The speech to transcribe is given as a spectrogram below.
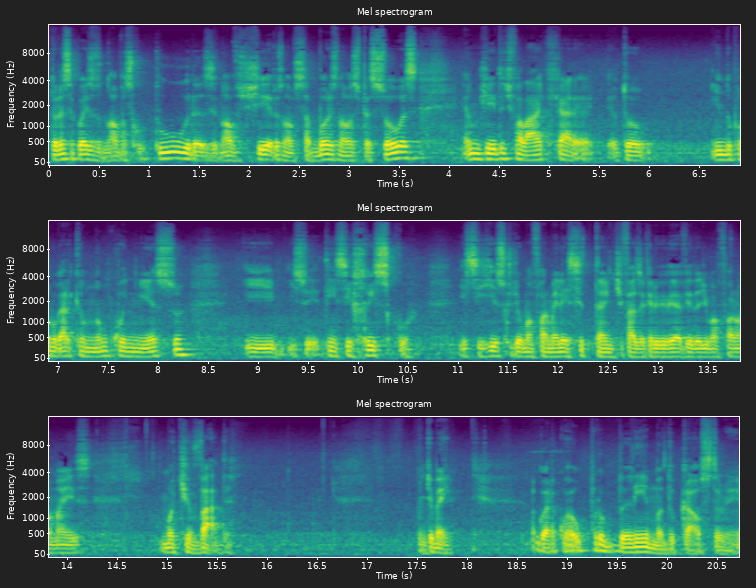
Toda essa coisa de novas culturas, e novos cheiros, novos sabores, novas pessoas, é um jeito de falar que, cara, eu tô indo para um lugar que eu não conheço e isso tem esse risco. Esse risco, de alguma forma, é excitante, faz eu querer viver a vida de uma forma mais motivada. Muito bem. Agora, qual é o problema do caos também?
